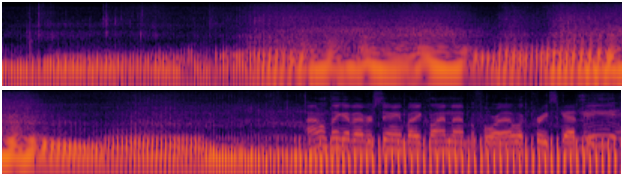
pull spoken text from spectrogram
I don't think I've ever seen anybody climb that before. That looked pretty sketchy.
